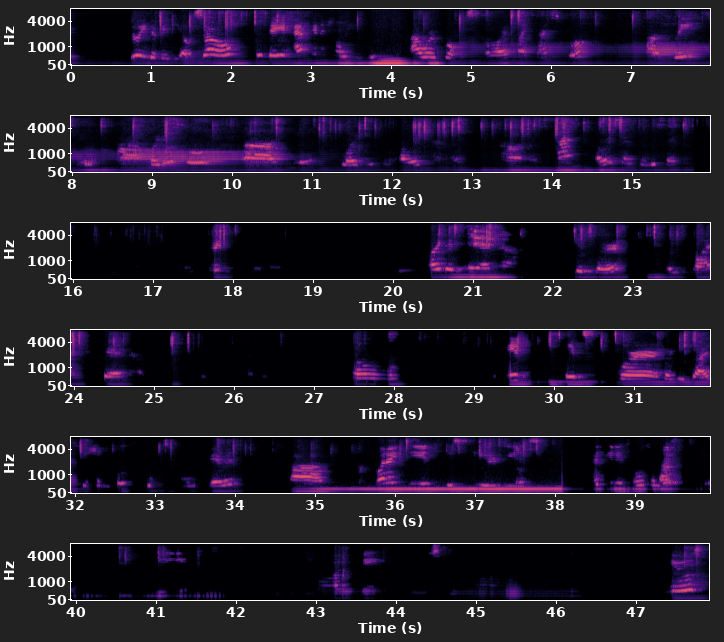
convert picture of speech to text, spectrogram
doing the video. So today I'm gonna show you our books or my class book, uh, grade two. Uh, for those who uh, who are new to our channel, uh, started in uh, kinder, grade one, then uh, so tip tips for for you guys, school parents. Um, what I did this year is I did it also last year. Um,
